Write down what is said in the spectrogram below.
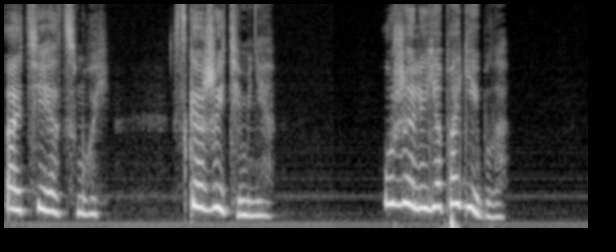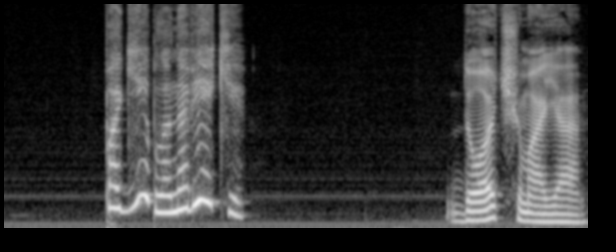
«Отец мой, скажите мне, уже ли я погибла? Погибла навеки?» «Дочь моя!»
